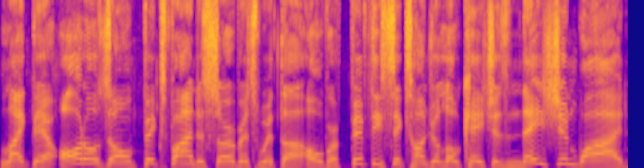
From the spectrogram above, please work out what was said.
like their AutoZone Fix Finder service with uh, over 5,600 locations nationwide.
